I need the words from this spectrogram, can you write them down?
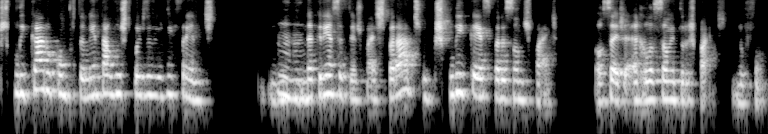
explicar o comportamento à luz de coisas diferentes. Uhum. Na criança que tem os pais separados, o que explica é a separação dos pais ou seja, a relação entre os pais, no fundo.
